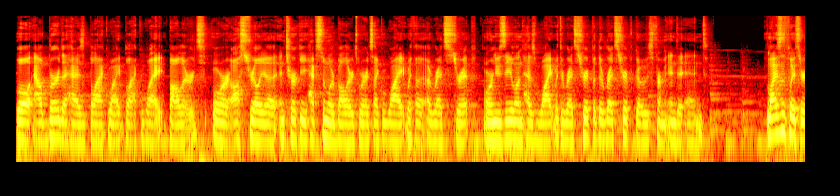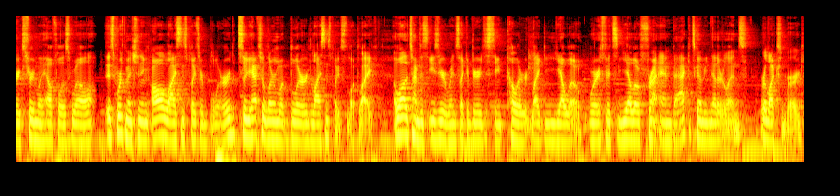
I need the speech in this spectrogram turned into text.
Well, Alberta has black, white, black, white bollards, or Australia and Turkey have similar bollards where it's like white with a, a red strip, or New Zealand has white with a red strip, but the red strip goes from end to end. License plates are extremely helpful as well. It's worth mentioning all license plates are blurred, so you have to learn what blurred license plates look like. A lot of times it's easier when it's like a very distinct color, like yellow, where if it's yellow front and back, it's gonna be Netherlands or Luxembourg.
